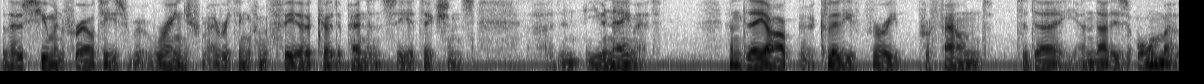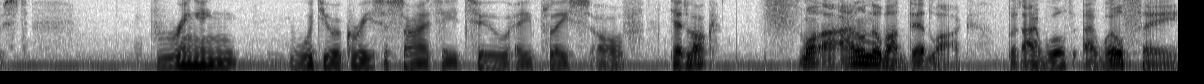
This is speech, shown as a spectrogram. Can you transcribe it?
Those human frailties range from everything from fear, codependency, addictions, uh, you name it. And they are clearly very profound today, and that is almost bringing, would you agree, society to a place of deadlock? Well, I don't know about deadlock, but I will. I will say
